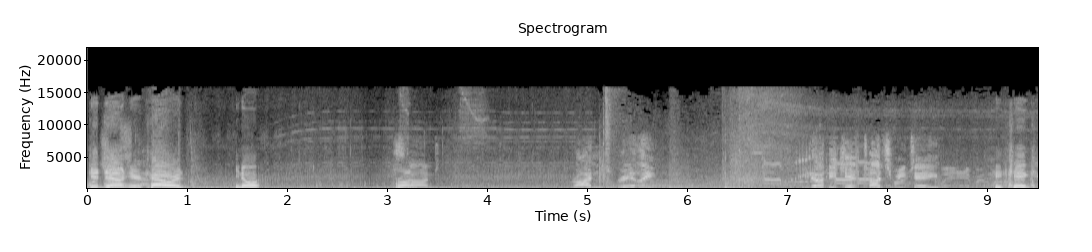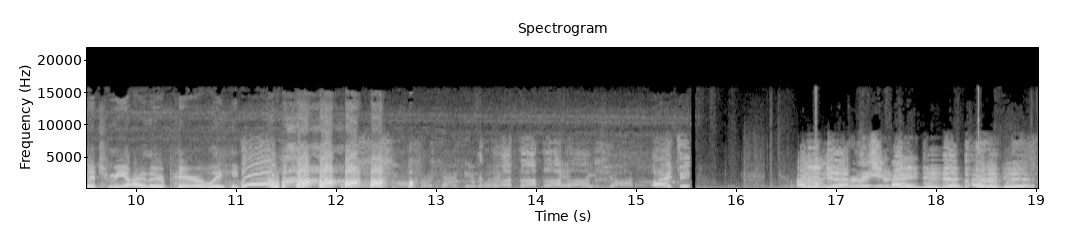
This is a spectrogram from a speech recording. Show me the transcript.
Get down here, coward. You know what? Run. Stunned. Run? Really? You know he can't touch me, Tate. He can't catch me either, apparently. Alright, Tate. I didn't Ah, do that. really shouldn't. I didn't do that. I didn't do that.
